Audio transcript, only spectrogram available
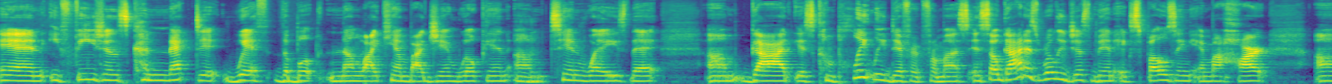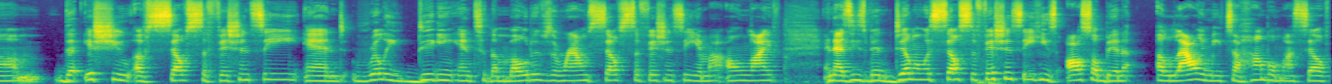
And Ephesians connected with the book None Like Him by Jen Wilkin, um, 10 ways that um, God is completely different from us. And so God has really just been exposing in my heart um, the issue of self sufficiency and really digging into the motives around self sufficiency in my own life. And as he's been dealing with self sufficiency, he's also been allowing me to humble myself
